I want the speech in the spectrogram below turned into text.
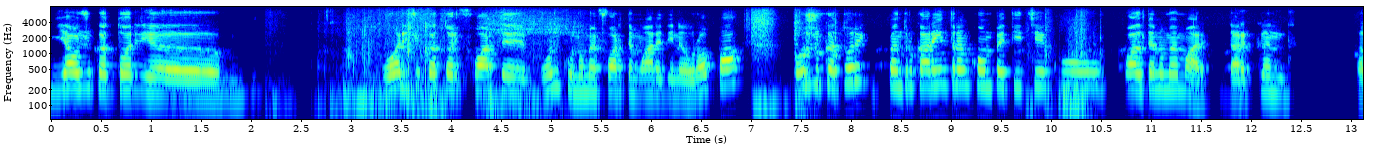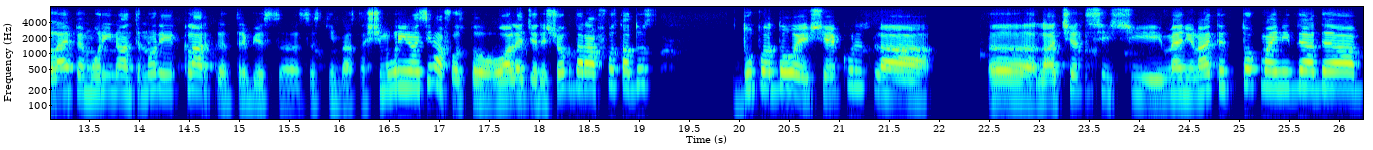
iau jucători uh, ori jucători foarte buni, cu nume foarte mare din Europa, ori jucători pentru care intră în competiție cu, cu alte nume mari. Dar când îl ai pe Mourinho antrenor, e clar că trebuie să, să schimbe asta. Și Mourinho în sine a fost o, o alegere șoc, dar a fost adus după două eșecuri la, uh, la Chelsea și Man United, tocmai în ideea de a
